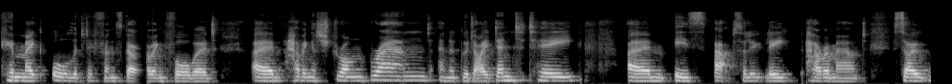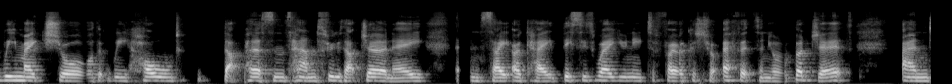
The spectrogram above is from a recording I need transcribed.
can make all the difference going forward. Um, having a strong brand and a good identity um, is absolutely paramount. So we make sure that we hold that person's hand through that journey and say, okay, this is where you need to focus your efforts and your budget. And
